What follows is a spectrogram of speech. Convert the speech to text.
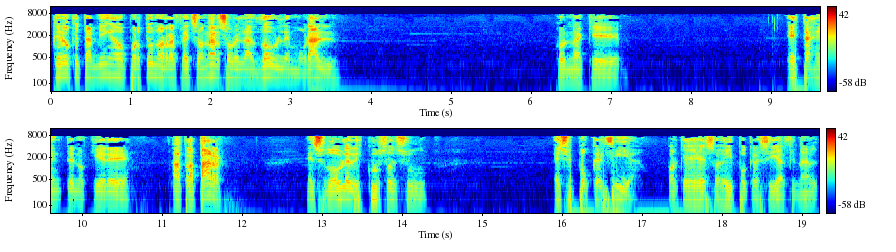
creo que también es oportuno reflexionar sobre la doble moral con la que esta gente nos quiere atrapar en su doble discurso, en su, en su hipocresía, porque es eso, es hipocresía al final,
